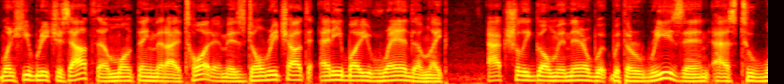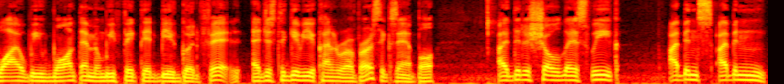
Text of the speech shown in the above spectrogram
when he reaches out to them, one thing that I taught him is don't reach out to anybody random. Like actually go in there with, with a reason as to why we want them and we think they'd be a good fit. And just to give you a kind of reverse example, I did a show last week. I've been I've been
